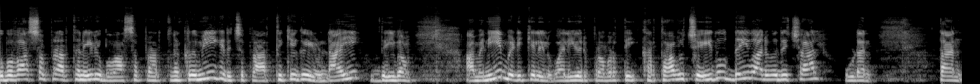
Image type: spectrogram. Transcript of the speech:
ഉപവാസ പ്രാർത്ഥനയിൽ ഉപവാസ പ്രാർത്ഥന ക്രമീകരിച്ച് പ്രാർത്ഥിക്കുകയുണ്ടായി. ദൈവം ആമൻ ഈ മെഡിക്കലിൽ വലിയൊരു പ്രവൃത്തി കർത്താവ് ചെയ്തു. ദൈവം അനുവദിച്ചാൽ ഉടൻ താൻ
